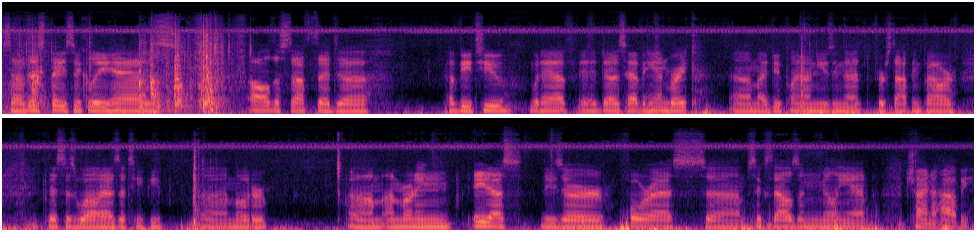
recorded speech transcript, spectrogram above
So this basically has all the stuff that uh, a V2 would have. It does have a handbrake. Um, I do plan on using that for stopping power. This as well has a TP uh, motor. Um, I'm running 8S. These are 4S um, 6000 milliamp China Hobby.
